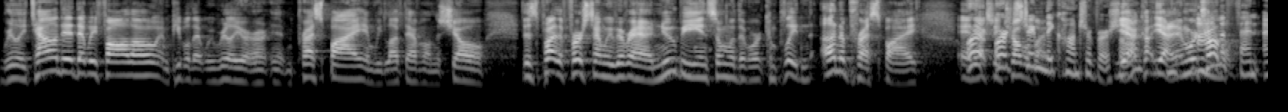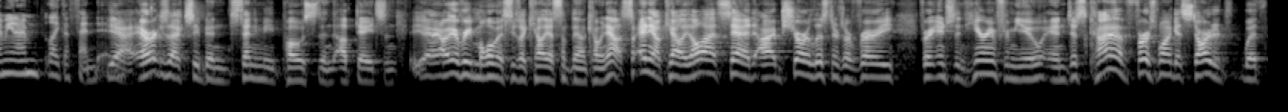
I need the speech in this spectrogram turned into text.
really talented that we follow, and people that we really are impressed by, and we'd love to have them on the show. This is probably the first time we've ever had a newbie and someone that we're completely unimpressed by and or, actually or troubled extremely by. controversial. Yeah, co- yeah, and we're I'm troubled. offend- I mean, I'm like offended. Yeah, Eric has actually been sending me posts and updates, and yeah, every moment it seems like Kelly has something on coming out. So anyhow, Kelly, all that said, I'm sure our listeners are very, very interested in hearing from you, and just kind of first want to get started with.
